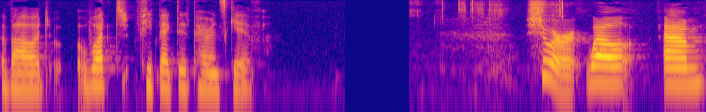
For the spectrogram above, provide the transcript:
about what feedback did parents give? Sure. Well, um,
